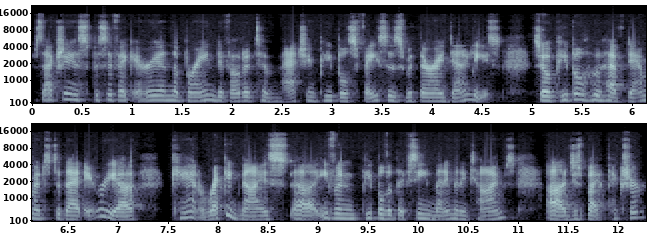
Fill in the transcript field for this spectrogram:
there's actually a specific area in the brain devoted to matching people's faces with their identities. So people who have damage to that area can't recognize uh, even people that they've seen many, many times uh, just by a picture.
